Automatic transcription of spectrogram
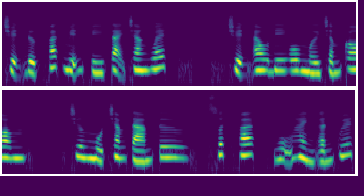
Chuyện được phát miễn phí tại trang web. Chuyện audio mới com. Chương 184, xuất phát, ngũ hành ấn quyết.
